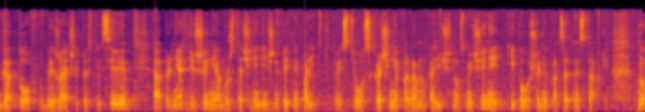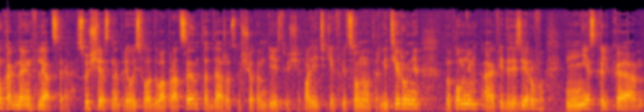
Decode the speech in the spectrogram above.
готов в ближайшей перспективе э, принять решение об ужесточении денежно-кредитной политики, то есть о сокращении программы количественного смягчения и повышении процентной ставки. Но когда инфляция существенно превысила 2%, даже с учетом действующей политики инфляционного таргетирования, мы помним, э, Федрезерв несколько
